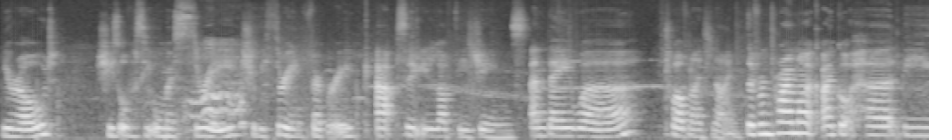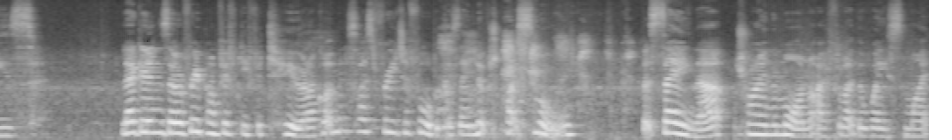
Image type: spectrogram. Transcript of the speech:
year old. She's obviously almost three. She'll be three in February. Absolutely love these jeans. And they were $12.99. So from Primark, I got her these leggings. They were £3.50 for two. And I got them in a size three to four because they looked quite small. But saying that, trying them on, I feel like the waist might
